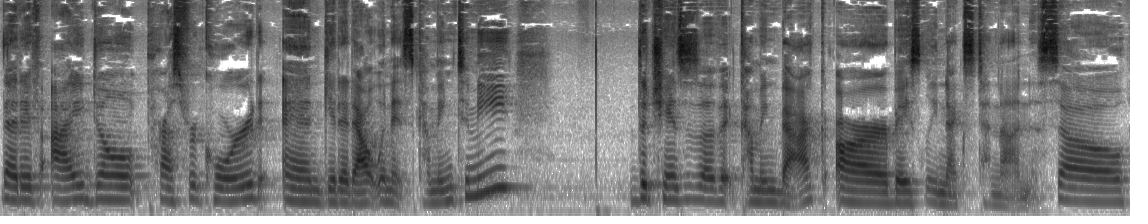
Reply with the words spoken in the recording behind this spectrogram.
that if I don't press record and get it out when it's coming to me, the chances of it coming back are basically next to none. So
